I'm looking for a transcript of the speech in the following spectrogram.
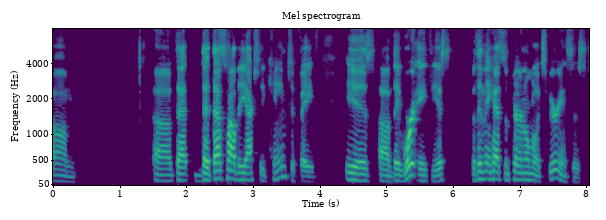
um, uh, that that that's how they actually came to faith. Is uh, they were atheists, but then they had some paranormal experiences,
